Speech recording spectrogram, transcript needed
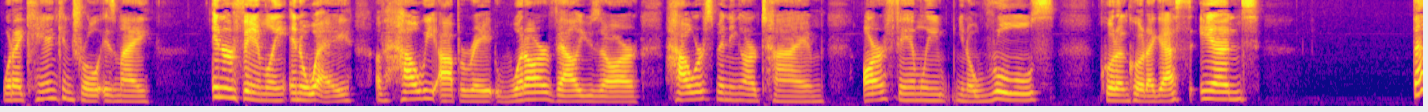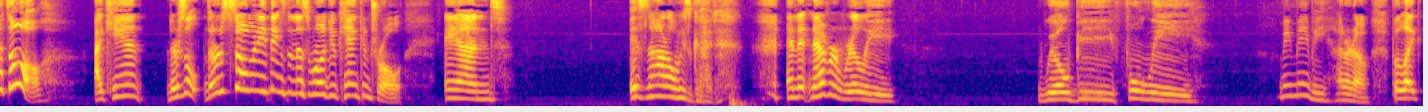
What I can control is my inner family in a way of how we operate, what our values are, how we're spending our time, our family, you know, rules, quote unquote, I guess. And that's all. I can't there's a there's so many things in this world you can't control. And it's not always good. And it never really will be fully I mean maybe, I don't know. But like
